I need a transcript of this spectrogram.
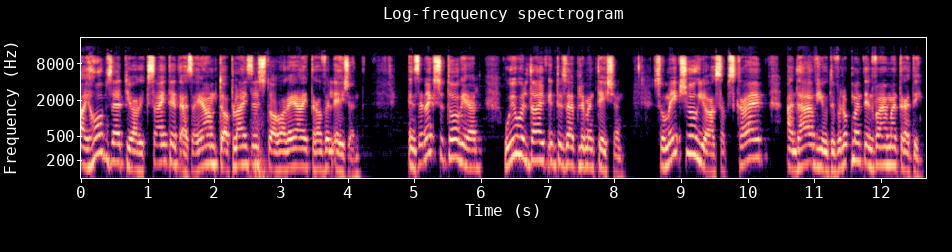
I hope that you are excited as I am to apply this to our AI travel agent. In the next tutorial, we will dive into the implementation. So make sure you are subscribed and have your development environment ready.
